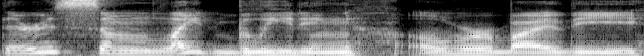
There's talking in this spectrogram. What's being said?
there is some light bleeding over by the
